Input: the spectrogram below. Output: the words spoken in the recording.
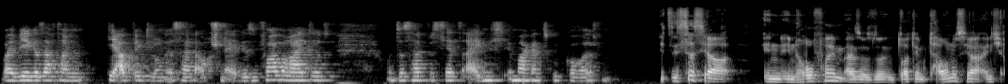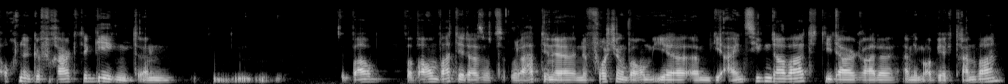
Weil wir gesagt haben, die Abwicklung ist halt auch schnell. Wir sind vorbereitet und das hat bis jetzt eigentlich immer ganz gut geholfen. Jetzt ist das ja in, in Hofheim, also so dort im Taunus ja eigentlich auch eine gefragte Gegend. Ähm, warum, warum wart ihr da so, oder habt ihr eine, eine Vorstellung, warum ihr ähm, die Einzigen da wart, die da gerade an dem Objekt dran waren?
